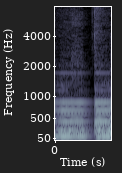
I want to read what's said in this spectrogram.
Like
